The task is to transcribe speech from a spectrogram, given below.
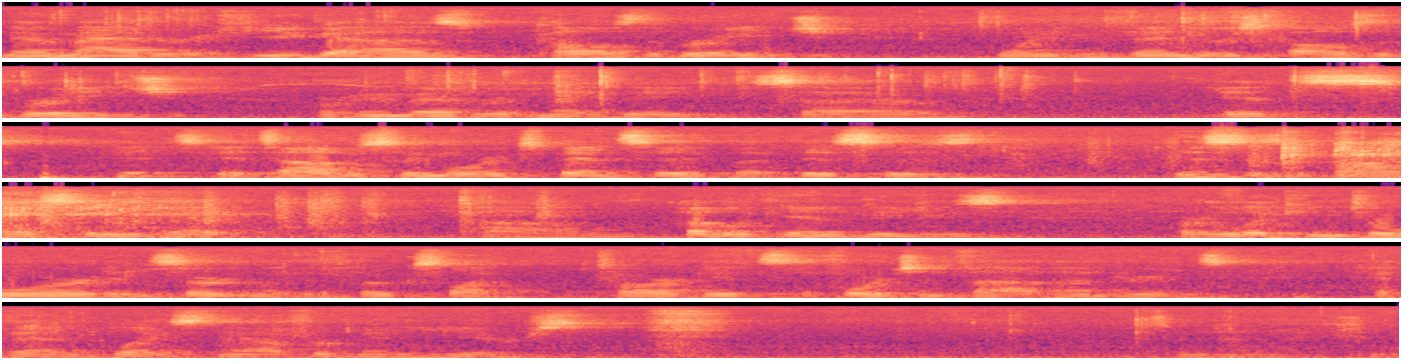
no matter if you guys cause the breach, one of your vendors calls the breach, or whomever it may be. So it's, it's, it's obviously more expensive, but this is, this is the policy that um, public entities are looking toward, and certainly the folks like Targets, the Fortune 500s, have had in place now for many years. It's a no action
